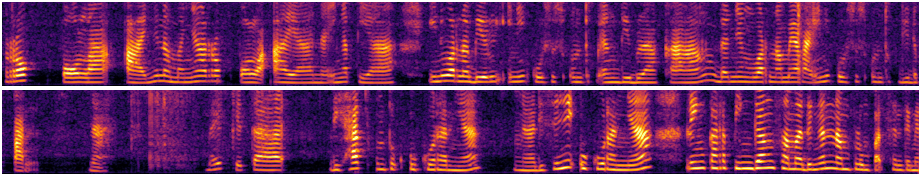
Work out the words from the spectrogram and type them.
rok pola A. Ini namanya rok pola A ya. Nah ingat ya ini warna biru ini khusus untuk yang di belakang dan yang warna merah ini khusus untuk di depan. Nah, baik kita lihat untuk ukurannya. Nah, di sini ukurannya lingkar pinggang sama dengan 64 cm,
